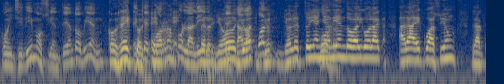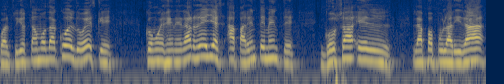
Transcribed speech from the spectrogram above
coincidimos, si entiendo bien, Correcto. es que Eh, corran eh, por la libre. pero yo, que cada yo- cual yo- yo le estoy corra. añadiendo algo a la, a la ecuación, la cual tú y yo estamos de acuerdo, es que como el general Reyes aparentemente goza el, la popularidad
